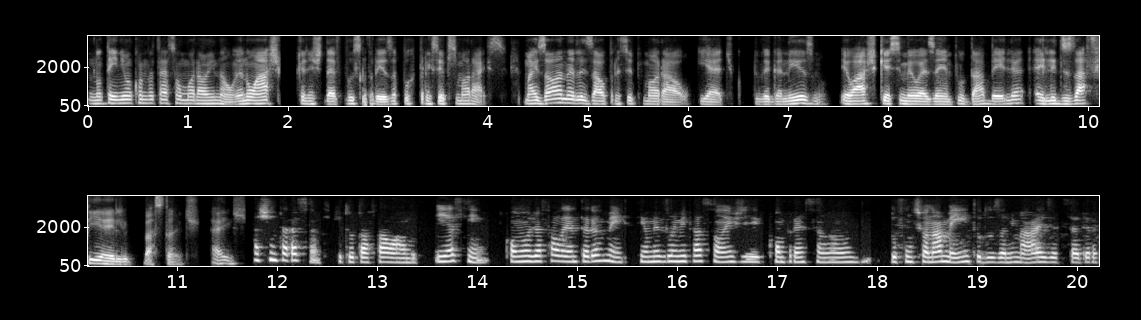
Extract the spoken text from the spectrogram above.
não tem nenhuma conotação moral aí não. Eu não acho que a gente deve buscar natureza por princípios morais. Mas ao analisar o princípio moral e ético do veganismo, eu acho que esse meu exemplo da abelha, ele desafia ele bastante. É isso. Acho interessante o que tu tá falando. E assim, como eu já falei anteriormente, tem minhas limitações de compreensão do funcionamento dos animais, etc.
